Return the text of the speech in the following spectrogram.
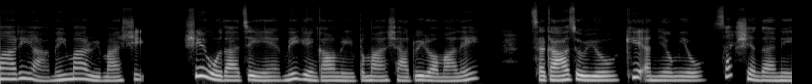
မာရီဟာမိမတွေမှရှိ ရှေ့ကိုသာကြည့်ရင်မိခင်ကောင်းတွေပမာရှာတွေ့တော့မှလေစကားဆိုရိုးခေအမျိုးမျိုးဆက်ရှင်တန်းနေ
